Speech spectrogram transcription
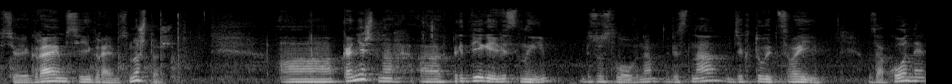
Все, играемся, играемся. Ну что ж, а, конечно, а, в преддверии весны, безусловно, весна диктует свои законы,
